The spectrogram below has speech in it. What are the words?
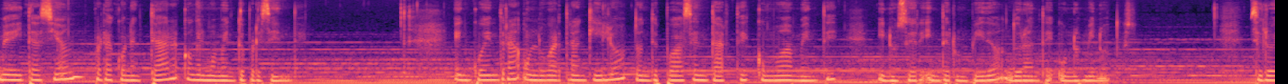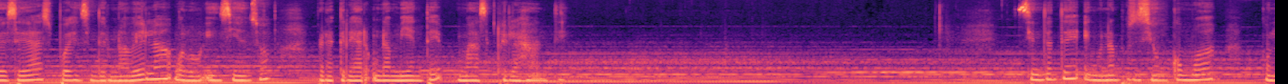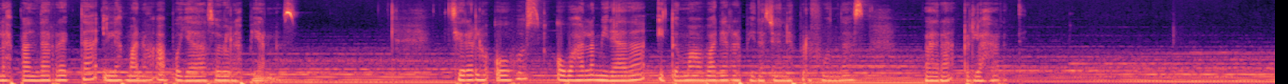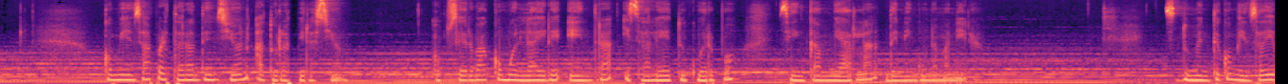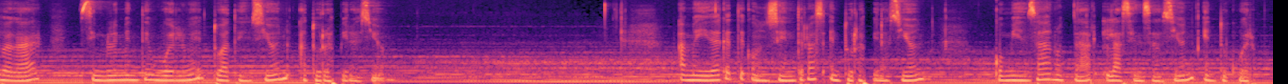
Meditación para conectar con el momento presente. Encuentra un lugar tranquilo donde puedas sentarte cómodamente y no ser interrumpido durante unos minutos. Si lo deseas, puedes encender una vela o algún incienso para crear un ambiente más relajante. Siéntate en una posición cómoda con la espalda recta y las manos apoyadas sobre las piernas. Cierra los ojos o baja la mirada y toma varias respiraciones profundas para relajarte. Comienza a prestar atención a tu respiración. Observa cómo el aire entra y sale de tu cuerpo sin cambiarla de ninguna manera. Si tu mente comienza a divagar, simplemente vuelve tu atención a tu respiración. A medida que te concentras en tu respiración, comienza a notar la sensación en tu cuerpo.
